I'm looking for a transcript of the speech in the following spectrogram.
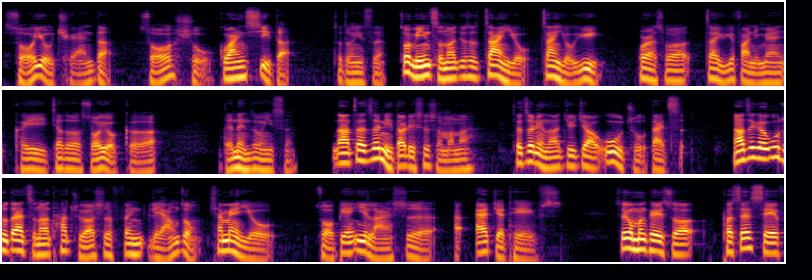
所有权的、所属关系的这种意思。做名词呢，就是占有、占有欲，或者说在语法里面可以叫做所有格等等这种意思。那在这里到底是什么呢？在这里呢就叫物主代词。然后这个物主代词呢，它主要是分两种，下面有左边一栏是 adjectives，所以我们可以说。Possessive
